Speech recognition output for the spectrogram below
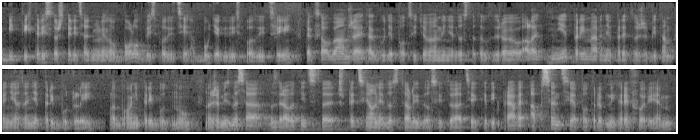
by tých 340 miliónov bolo k dispozícii a bude k dispozícii, tak sa obávam, že aj tak bude pociťovaný nedostatok zdrojov, ale nie primárne preto, že by tam peniaze nepribudli, lebo oni pribudnú, lenže my sme sa v zdravotníctve špeciálne dostali do situácie, kedy práve absencia potrebných reforiem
